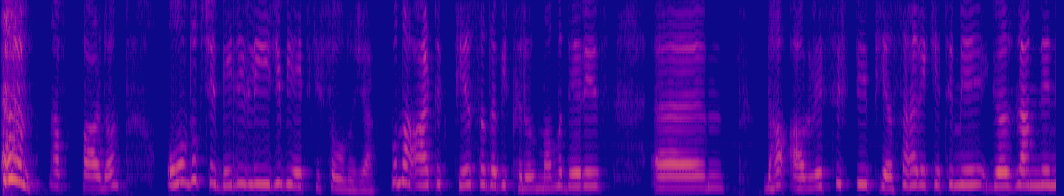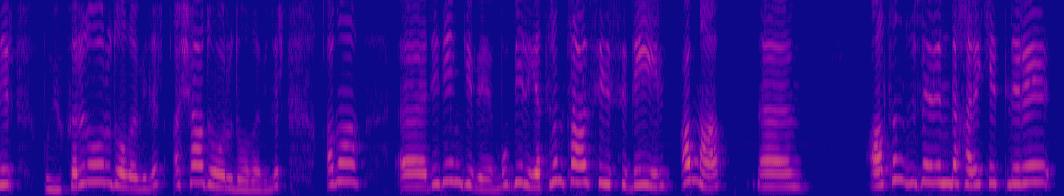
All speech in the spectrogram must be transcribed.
pardon oldukça belirleyici bir etkisi olacak. Buna artık piyasada bir kırılma mı deriz? daha agresif bir piyasa hareketi mi gözlemlenir? Bu yukarı doğru da olabilir, aşağı doğru da olabilir. Ama dediğim gibi bu bir yatırım tavsiyesi değil ama altın üzerinde hareketleri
